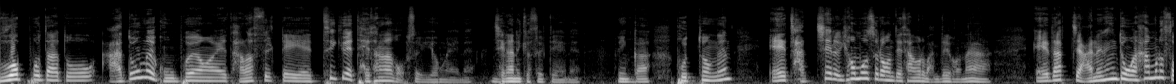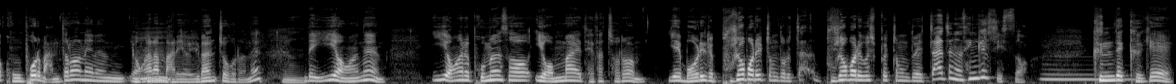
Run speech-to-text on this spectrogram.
무엇보다도 아동을 공포 영화에 다뤘을 때의 특유의 대상화가 없어요. 이 영화에는 제가 느꼈을 때에는 그러니까 보통은 애 자체를 혐오스러운 대상으로 만들거나 애답지 않은 행동을 함으로써 공포를 만들어내는 영화란 음. 말이에요. 일반적으로는 음. 근데 이 영화는 이 영화를 보면서 이 엄마의 대사처럼 얘 머리를 부셔버릴 정도로 짜, 부셔버리고 싶을 정도의 짜증은 생길 수 있어. 음. 근데 그게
